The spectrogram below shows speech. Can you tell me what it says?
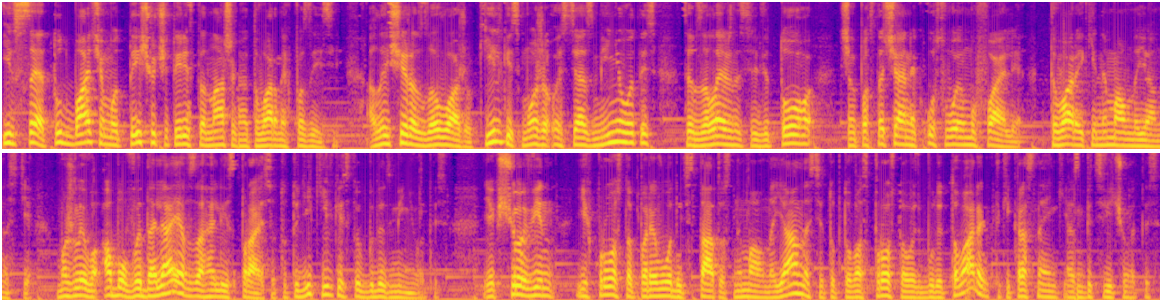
І все, тут бачимо 1400 наших товарних позицій. Але ще раз зауважу, кількість може ось ця змінюватись, це в залежності від того, чи постачальник у своєму файлі товари, які не мав наявності, можливо, або видаляє взагалі з прайсу, то тоді кількість тут буде змінюватись. Якщо він їх просто переводить в статус нема в наявності, тобто у вас просто ось будуть товари, такі красненькі, підсвічуватись,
